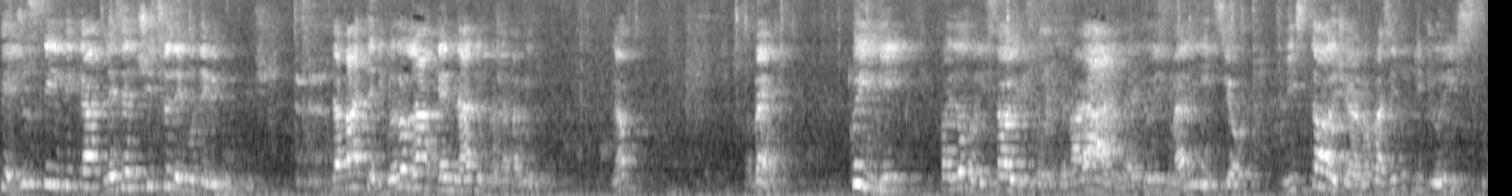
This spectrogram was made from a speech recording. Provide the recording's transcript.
che giustifica l'esercizio dei poteri pubblici da parte di quello là che è nato in quella famiglia. No? Va bene? Quindi poi dopo gli storici sono separati dai giuristi, ma all'inizio gli storici erano quasi tutti giuristi.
